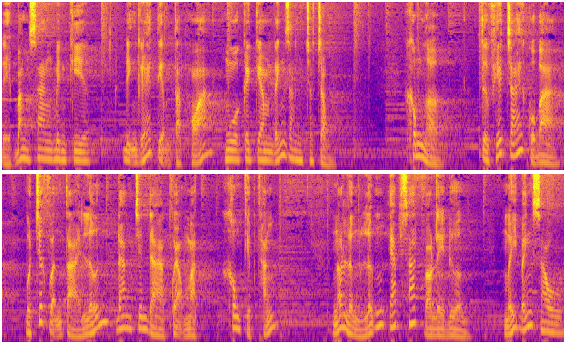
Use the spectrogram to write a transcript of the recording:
để băng sang bên kia, Định ghé tiệm tạp hóa mua cây kem đánh răng cho chồng. Không ngờ, từ phía trái của bà, Một chiếc vận tải lớn đang trên đà quẹo mặt, Không kịp thắng. Nó lừng lững ép sát vào lề đường. Mấy bánh sau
